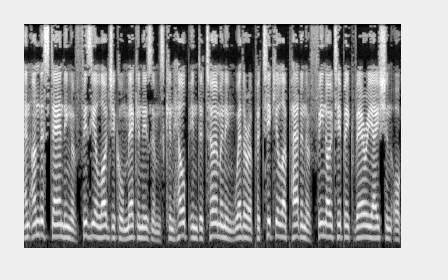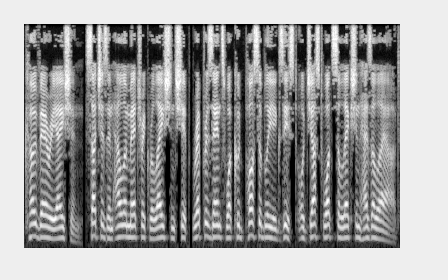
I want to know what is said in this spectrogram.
an understanding of physiological mechanisms can help in determining whether a particular pattern of phenotypic variation or covariation such as an allometric relationship represents what could possibly exist or just what selection has allowed.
